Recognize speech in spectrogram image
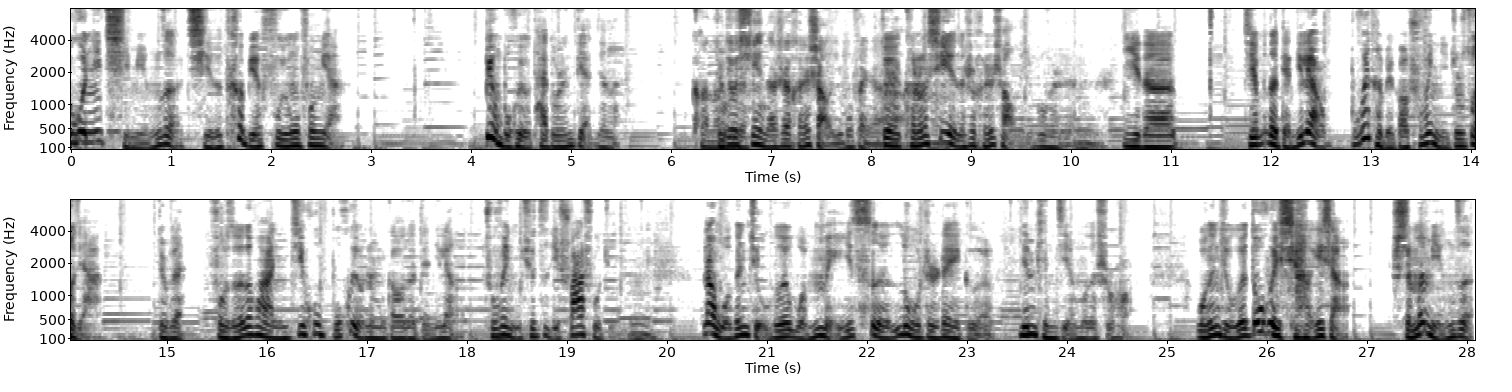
如果你起名字起的特别附庸风雅，并不会有太多人点进来。可能就吸引的是很少一部分人、啊。对，可能吸引的是很少的一部分人。嗯，你的节目的点击量不会特别高，除非你就是作假，对不对？否则的话，你几乎不会有那么高的点击量，除非你去自己刷数据。嗯，那我跟九哥，我们每一次录制这个音频节目的时候，我跟九哥都会想一想，什么名字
